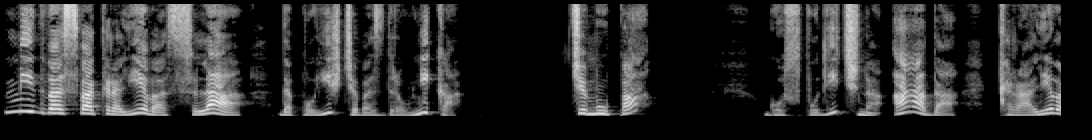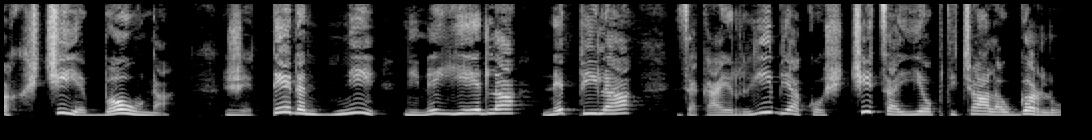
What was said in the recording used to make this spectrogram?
mi dva sva kraljeva sla, da poiščeva zdravnika. Čemu pa? Gospodična Ada, kraljeva hči je bolna, že teden dni ni ne jedla, ne pila, zakaj ribja koščica ji je obtičala v grlu.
